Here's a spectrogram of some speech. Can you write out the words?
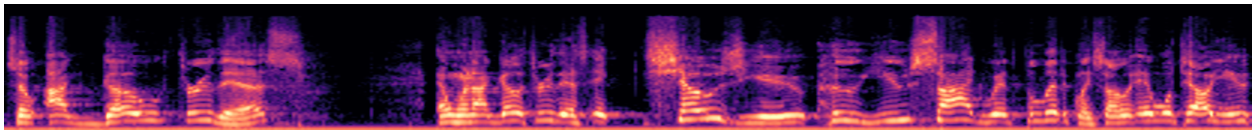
So i go through this and when i go through this it shows you who you side with politically. So it will tell you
